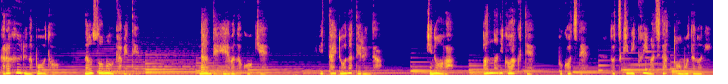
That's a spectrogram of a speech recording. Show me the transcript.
カラフルなボードを何層も浮かべて、なんで平和な光景。一体どうなってるんだ？昨日はあんなに怖くて武骨でとっつきにくい街だと思ったのに。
